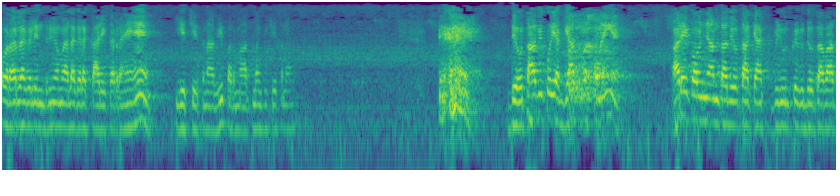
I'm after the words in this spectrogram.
और अलग अलग इंद्रियों में अलग अलग कार्य कर रहे हैं, ये चेतना भी परमात्मा की चेतना है। देवता भी कोई अज्ञात वस्तु नहीं है। अरे कौन जानता देवता क्या देवता बात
